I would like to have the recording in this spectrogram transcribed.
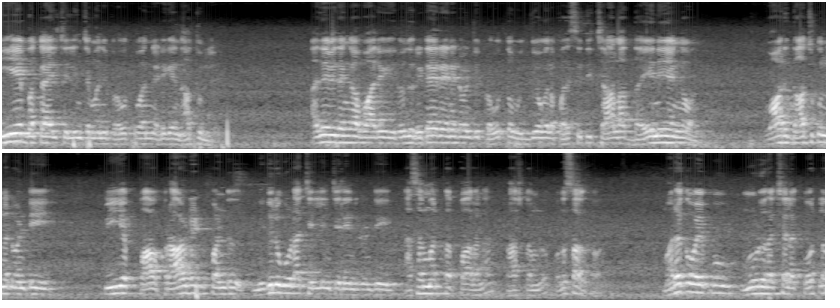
ఈఏ బకాయిలు చెల్లించమని ప్రభుత్వాన్ని అడిగే నాతుల్యం. అదేవిధంగా వారి ఈరోజు రిటైర్ అయినటువంటి ప్రభుత్వ ఉద్యోగుల పరిస్థితి చాలా దయనీయంగా ఉంది. వారు దాచుకున్నటువంటి పిఎఫ్ ప్రావిడెంట్ ఫండ్ నిధులు కూడా చెల్లించలేనటువంటి అసమర్థ పాలన రాష్ట్రంలో కొనసాగుతోంది మరొక వైపు మూడు లక్షల కోట్ల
